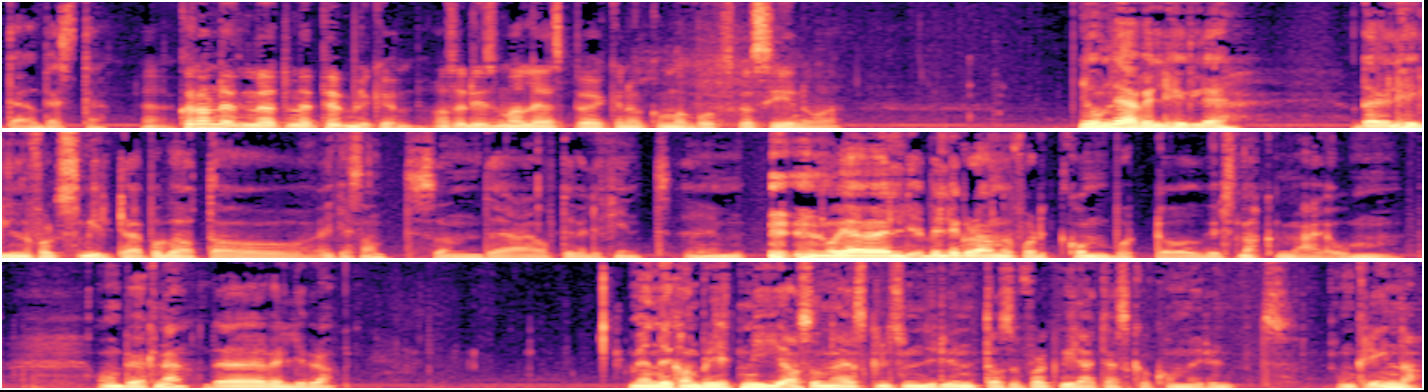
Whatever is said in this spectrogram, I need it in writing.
Det er jo best, det. Ja. Hvordan er møtet med publikum? Altså de som har lest bøkene og kommer bort, skal si noe? Jo, men det er veldig hyggelig. Det er veldig hyggelig når folk smiler til deg på gata. Og, ikke sant? Sånn, det er alltid veldig fint. Um, og jeg er veldig, veldig, glad når folk kommer bort og vil snakke med meg om, om, bøkene. Det er veldig bra. Men det kan bli litt mye altså når jeg skal liksom rundt. altså Folk vil at jeg skal komme rundt omkring. da.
